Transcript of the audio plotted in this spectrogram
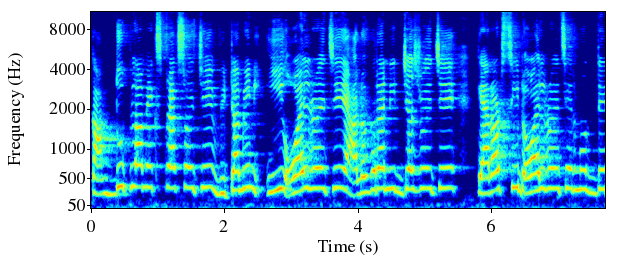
কাকদুপ্লাম এক্সট্রাক্টস রয়েছে ভিটামিন ই অয়েল রয়েছে অ্যালোভেরা নির্যাস রয়েছে ক্যারট সিড অয়েল রয়েছে এর মধ্যে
